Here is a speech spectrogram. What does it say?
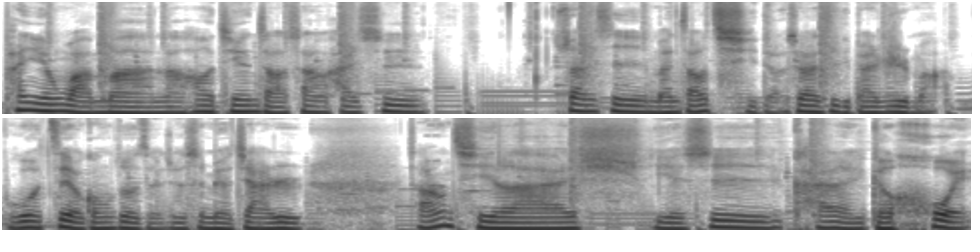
攀岩完嘛，然后今天早上还是算是蛮早起的，虽然是礼拜日嘛，不过自由工作者就是没有假日。早上起来也是开了一个会，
